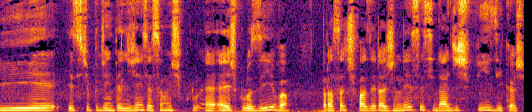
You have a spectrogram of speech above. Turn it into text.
e esse tipo de inteligência são, é, é exclusiva para satisfazer as necessidades físicas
